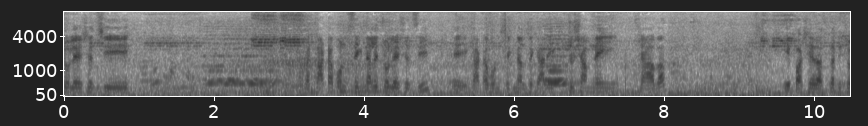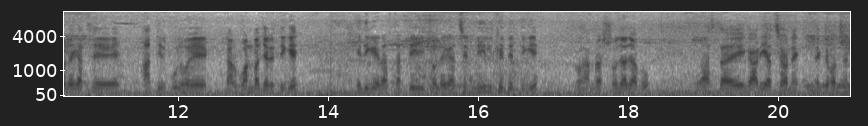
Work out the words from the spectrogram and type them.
চলে এসেছি আমরা কাটাবন সিগনালে চলে এসেছি। এই কাটাবন সিগন্যাল থেকে আর একটু সামনেই শাহবাগ। এ পাশে রাস্তাটি চলে গেছে হাতিরপুল হয়ে কারওয়ান বাজারের দিকে। এদিকে রাস্তাটি চলে গেছে নীল ক্ষেতের দিকে এবং আমরা সোজা যাব। রাস্তায় গাড়ি আছে অনেক, দেখতে পাচ্ছেন।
